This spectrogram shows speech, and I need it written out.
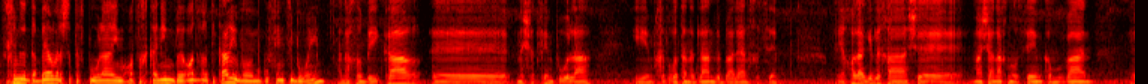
צריכים לדבר ולשתף פעולה עם עוד שחקנים בעוד ורטיקלים או עם גופים ציבוריים? אנחנו בעיקר אה, משתפים פעולה. עם חברות הנדל"ן ובעלי הנכסים. אני יכול להגיד לך שמה שאנחנו עושים, כמובן, אה,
